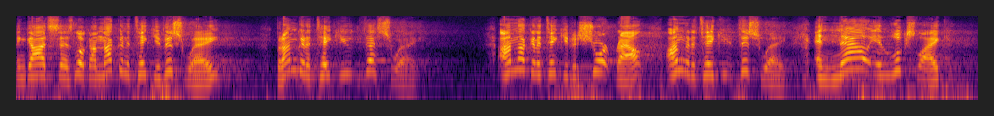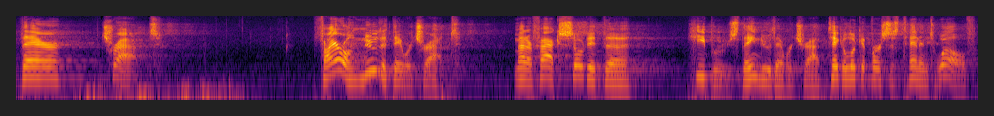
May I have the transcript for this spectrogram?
and God says, Look, I'm not going to take you this way but I'm going to take you this way. I'm not going to take you the short route. I'm going to take you this way. And now it looks like they're trapped. Pharaoh knew that they were trapped. Matter of fact, so did the Hebrews. They knew they were trapped. Take a look at verses 10 and 12.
